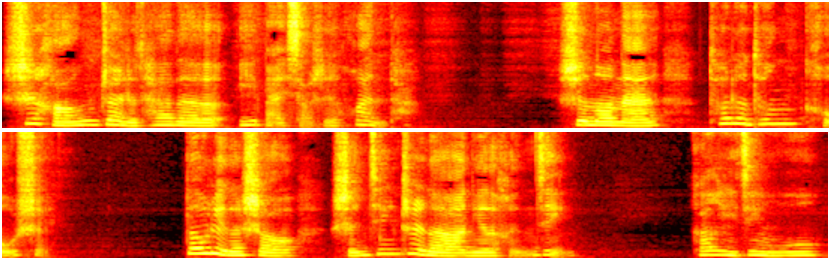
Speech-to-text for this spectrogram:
诗航拽着他的衣摆，小声唤他。施诺南吞了吞口水，兜里的手神经质的捏得很紧。刚一进屋，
